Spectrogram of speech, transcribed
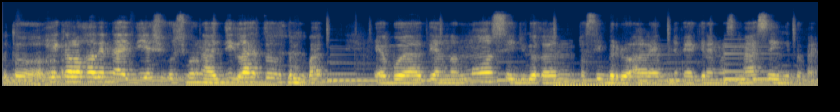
Betul. ya kalau kalian ngaji ya syukur-syukur ngaji lah tuh tempat. Ya buat yang non mus ya juga kalian pasti berdoa lah ya, punya keyakinan masing-masing gitu kan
